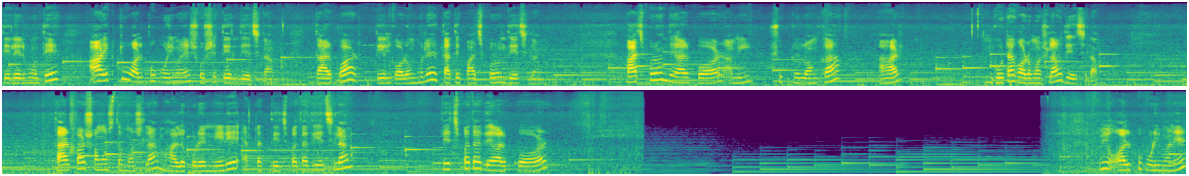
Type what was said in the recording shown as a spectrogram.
তেলের মধ্যে আর একটু অল্প পরিমাণে সর্ষে তেল দিয়েছিলাম। তারপর তেল গরম হলে তাতে পাঁচফোড়ন দিয়েছিলাম। পাঁচফোড়ন দেওয়ার পর আমি শুকনো লঙ্কা আর গোটা গরম মশলাও দিয়েছিলাম। তারপর সমস্ত মশলা ভালো করে নেড়ে একটা তেজপাতা দিয়েছিলাম। তেজপাতা দেওয়ার পর আমি অল্প পরিমাণে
